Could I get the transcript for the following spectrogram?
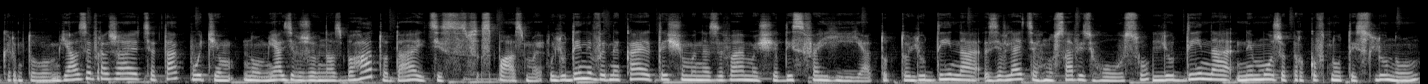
крім того, м'язи вражаються. Так потім ну м'язів вже в нас багато, да, і ці спазми. У людини виникає те, що ми називаємо ще дисфагія, тобто людина з'являється гнусавість голосу, людина не може проковтнути слюну,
